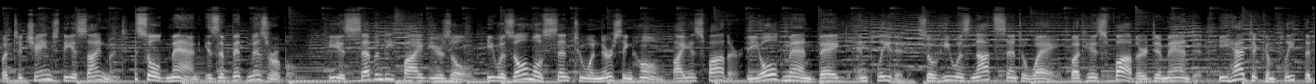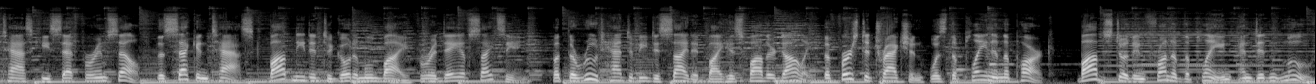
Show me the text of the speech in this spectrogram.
but to change the assignment. This old man is a bit miserable. He is 75 years old. He was almost sent to a nursing home by his father. The old man begged and pleaded, so he was not sent away, but his father demanded. He had to complete the task he set for himself. The second task, Bob needed to go to Mumbai for a day of sightseeing. But the route had to be decided by his father Dolly. The first attraction was the plane in the park. Bob stood in front of the plane and didn't move.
